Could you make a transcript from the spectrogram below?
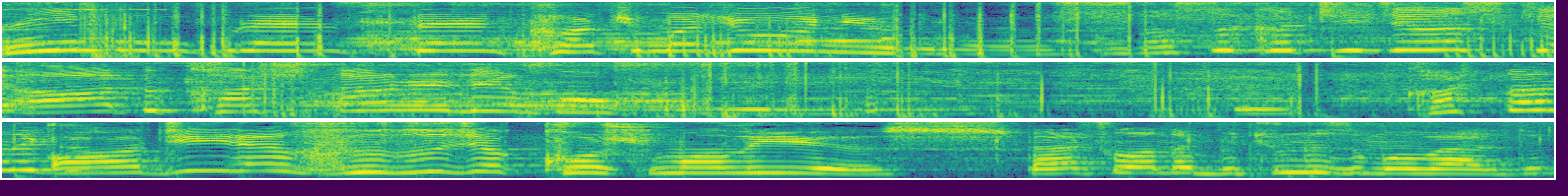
Rainbow Friends'ten kaçmaca oynuyoruz. Nasıl kaçacağız ki abi? Kaç tane de bu? Kaç tane Acilen hızlıca koşmalıyız. Ben şu anda bütün hızımı verdim.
